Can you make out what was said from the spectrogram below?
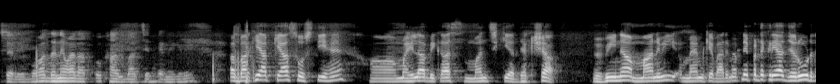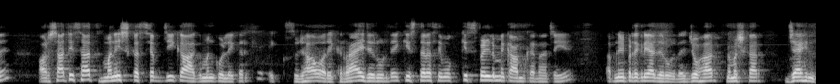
चलिए, बहुत धन्यवाद आपको खास बातचीत करने के लिए। अब बाकी आप क्या सोचती हैं? महिला विकास मंच की अध्यक्षा वीना मानवी मैम के बारे में अपनी प्रतिक्रिया ज़रूर दें और साथ ही साथ मनीष कश्यप जी का आगमन को लेकर के एक सुझाव और एक राय ज़रूर दें, किस तरह से वो किस फ़ील्ड में काम करना चाहिए, अपनी प्रतिक्रिया ज़रूर दें। जोहार, नमस्कार, जय हिंद।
